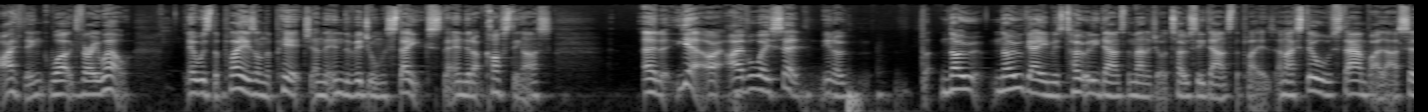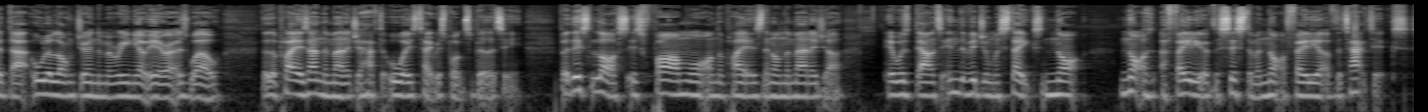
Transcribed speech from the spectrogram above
I think, worked very well. It was the players on the pitch and the individual mistakes that ended up costing us. And yeah, I've always said, you know, no no game is totally down to the manager or totally down to the players. And I still stand by that. I said that all along during the Mourinho era as well, that the players and the manager have to always take responsibility. But this loss is far more on the players than on the manager. It was down to individual mistakes, not not a failure of the system and not a failure of the tactics.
